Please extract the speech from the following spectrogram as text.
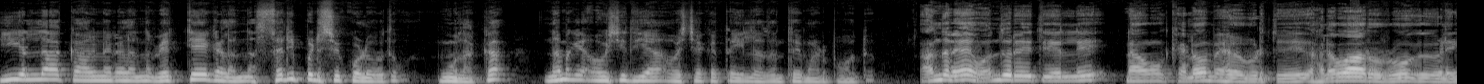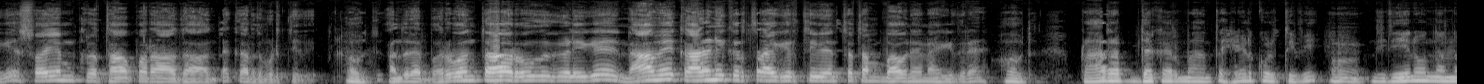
ಈ ಎಲ್ಲ ಕಾರಣಗಳನ್ನು, ವ್ಯತ್ಯಯಗಳನ್ನು ಸರಿಪಡಿಸಿಕೊಳ್ಳುವುದು ಮೂಲಕ ನಮಗೆ ಔಷಧಿಯ ಅವಶ್ಯಕತೆ ಇಲ್ಲದಂತೆ ಮಾಡಬಹುದು. ಅಂದರೆ ಒಂದು ರೀತಿಯಲ್ಲಿ ನಾವು ಕೆಲವೊಮ್ಮೆ ಹೇಳ್ಬಿಡ್ತೀವಿ ಹಲವಾರು ರೋಗಗಳಿಗೆ ಸ್ವಯಂ ಕೃತಾಪರಾಧ ಅಂತ ಕರೆದು ಬಿಡ್ತೀವಿ ಹೌದು. ಅಂದರೆ ಬರುವಂತಹ ರೋಗಗಳಿಗೆ ನಾವೇ ಕಾರಣೀಕೃತರಾಗಿರ್ತೀವಿ ಅಂತ ತಮ್ಮ ಭಾವನೆ ಏನಾಗಿದ್ರೆ? ಹೌದು. ಪ್ರಾರಬ್ಧ ಕರ್ಮ ಅಂತ ಹೇಳ್ಕೊಳ್ತೀವಿ. ಇದೇನು ಇದೇನೋ ನನ್ನ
